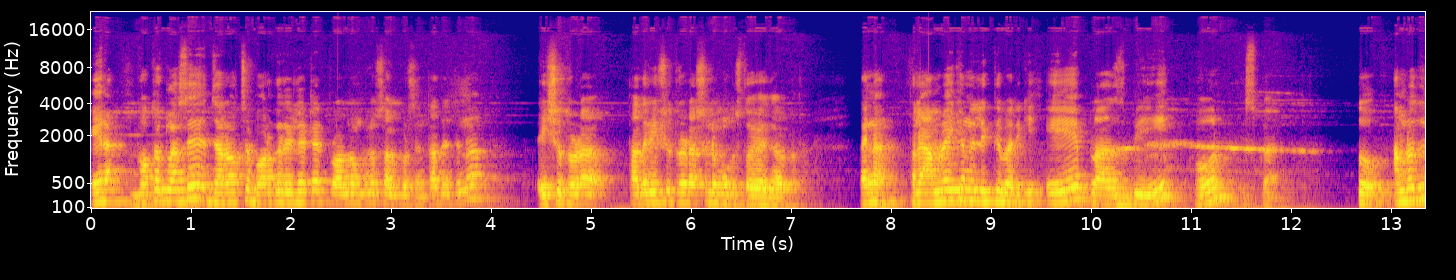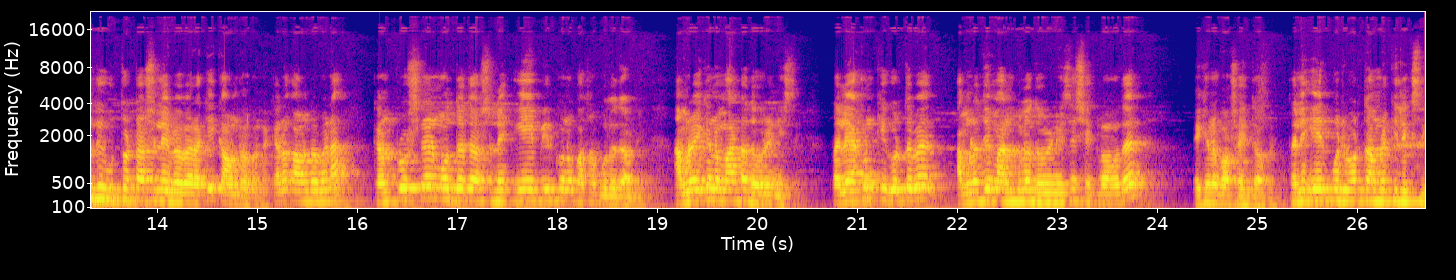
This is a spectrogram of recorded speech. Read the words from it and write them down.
এর গত ক্লাসে যারা হচ্ছে বর্গ রিলেটেড প্রবলেমগুলো সলভ করছেন, তাদের জন্য এই সূত্রটা, তাদের এই সূত্রটা আসলে মুখস্থ হয়ে যাওয়ার কথা। তাই না? তাহলে আমরা এখানে লিখতে পারি কি a plus b whole square তো আমরা যদি উত্তরটা আসলে এভাবে রাখি কাউন্ট হবে না। কেন কাউন্ট হবে না? কারণ প্রশ্নের মধ্যে তো আসলে এ বির কোনো কথা বলে দেওয়া নেই। আমরা এখানে মানটা ধরে নিছি। তাহলে এখন কি করতে হবে? আমরা যে মানগুলো ধরে নিয়েছি, সেগুলো আমাদের এখানে বসাইতে হবে। তাহলে এর পরিবর্তে আমরা কি লিখছি?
